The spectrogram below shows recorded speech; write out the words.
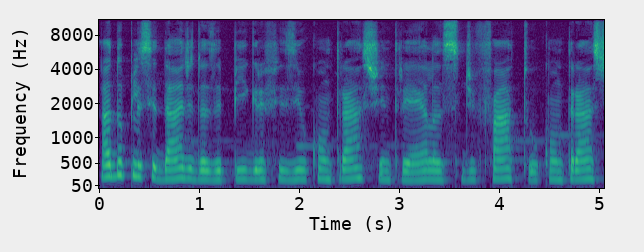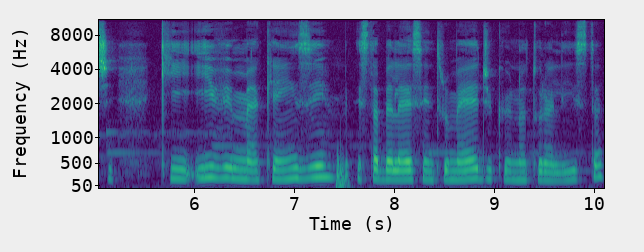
A duplicidade das epígrafes e o contraste entre elas, de fato, o contraste que Eve Mackenzie estabelece entre o médico e o naturalista,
